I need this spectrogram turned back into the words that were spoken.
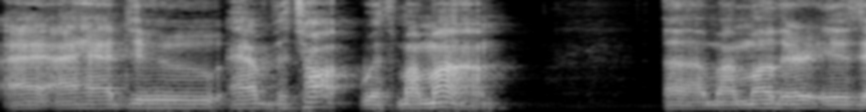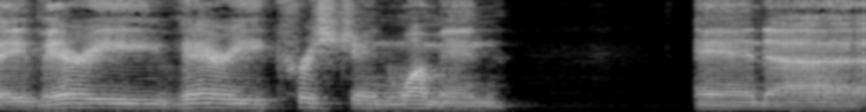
I, I, had to have the talk with my mom. Uh, my mother is a very, very Christian woman, and uh,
